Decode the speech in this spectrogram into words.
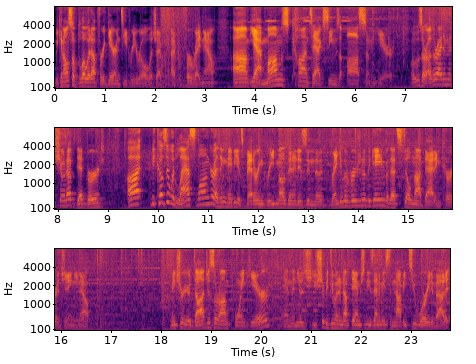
We can also blow it up for a guaranteed reroll, which I, I prefer right now. Um, yeah, Mom's Contact seems awesome here. What was our other item that showed up? Dead Bird. Uh, because it would last longer, I think maybe it's better in greed mode than it is in the regular version of the game, but that's still not that encouraging, you know? Make sure your dodges are on point here, and then you you should be doing enough damage to these enemies to not be too worried about it.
